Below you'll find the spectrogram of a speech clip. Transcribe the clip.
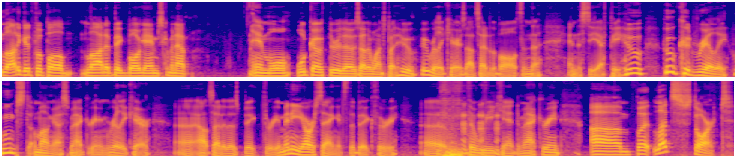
lot of good football, a lot of big bowl games coming up and we'll we'll go through those other ones. But who who really cares outside of the balls and the and the CFP? Who who could really whomst among us, Matt Green, really care uh, outside of those big three? And many are saying it's the big three, uh, the weekend, Matt Green. Um, but let's start.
